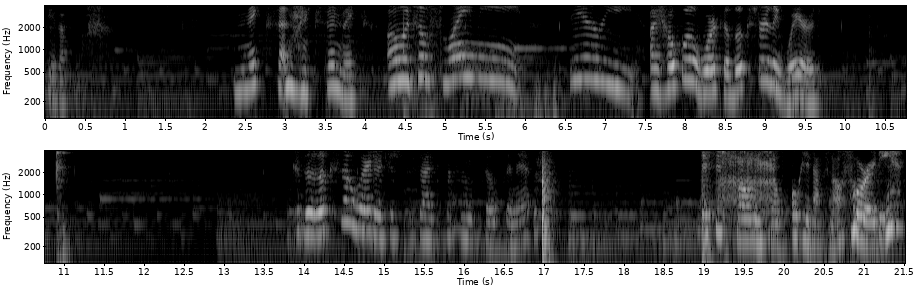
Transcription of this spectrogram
Okay, that's enough. Mix and mix and mix. Oh, it's so slimy. Really? I hope it'll work. It looks really weird. Because it looks so weird, I just decided to put some soap in it. This is foamy soap. Okay, that's enough already.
